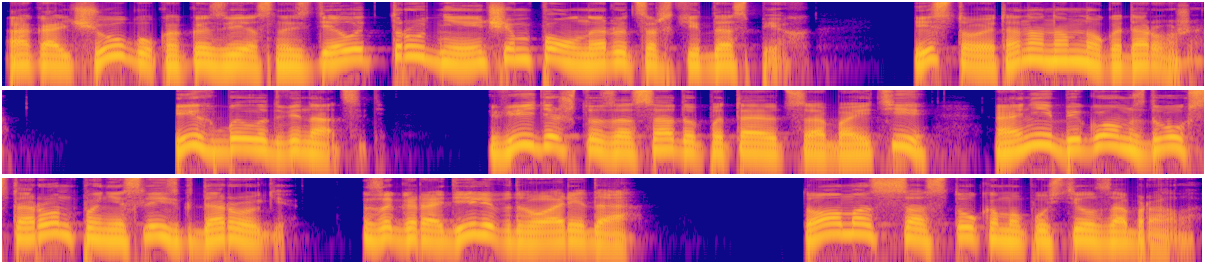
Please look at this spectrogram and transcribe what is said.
А кольчугу, как известно, сделать труднее, чем полный рыцарский доспех. И стоит она намного дороже. Их было 12. Видя, что засаду пытаются обойти, они бегом с двух сторон понеслись к дороге. Загородили в два ряда. Томас со стуком опустил забрало.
